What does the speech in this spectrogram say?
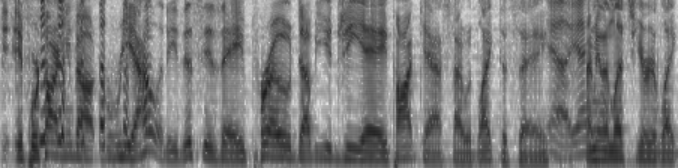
if we're talking about reality, this is a pro WGA podcast. I would like to say. Yeah, yeah, I mean, yeah. unless you're like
